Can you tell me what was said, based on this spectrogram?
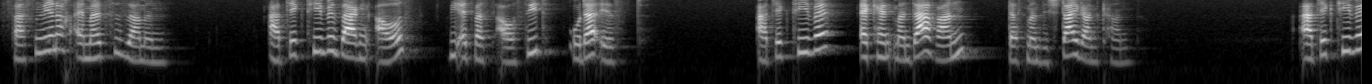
Fassen wir noch einmal zusammen. Adjektive sagen aus, wie etwas aussieht oder ist. Adjektive erkennt man daran, dass man sie steigern kann. Adjektive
